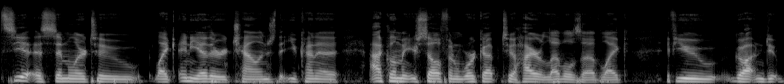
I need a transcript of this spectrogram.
see it as similar to like any other challenge that you kind of acclimate yourself and work up to higher levels of. Like if you go out and do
